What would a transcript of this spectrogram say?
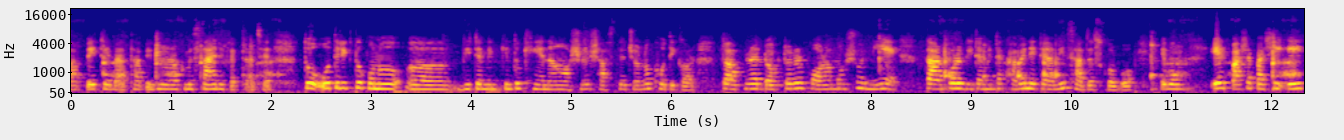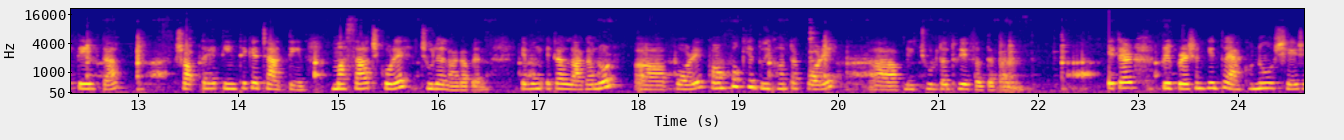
বা পেটে ব্যথা, বিভিন্ন রকমের সাইড এফেক্ট আছে। তো অতিরিক্ত কোনো ভিটামিন কিন্তু খেয়ে নেওয়া আসলে স্বাস্থ্যের জন্য ক্ষতিকর। তো আপনারা ডক্টরের পরামর্শ নিয়ে তারপরে ভিটামিনটা খাবেন, এটা আমি সাজেস্ট করব। এবং এর পাশাপাশি এই তেলটা সপ্তাহে তিন থেকে চার দিন মাসাজ করে চুলে লাগাবেন। এবং এটা লাগানোর পরে কমপক্ষে দুই ঘণ্টা পরে আপনি চুলটা ধুয়ে ফেলতে পারেন। এটার প্রিপারেশন কিন্তু এখনও শেষ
